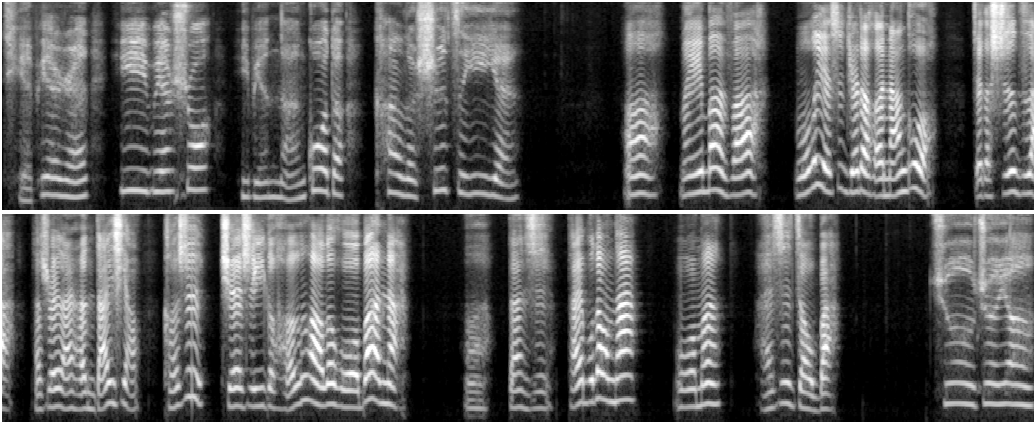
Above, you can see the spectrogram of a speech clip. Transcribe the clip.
铁片人一边说，一边难过的看了狮子一眼。啊，没办法，我也是觉得很难过。这个狮子啊，它虽然很胆小，可是却是一个很好的伙伴呐。嗯，但是抬不动它，我们。还是走吧。就这样，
